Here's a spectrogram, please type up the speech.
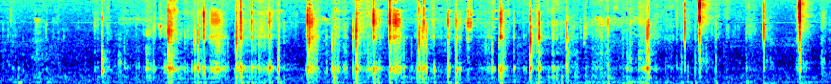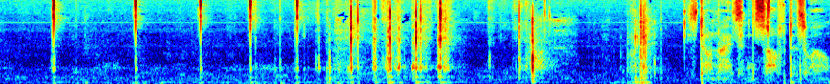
Still nice and soft as well.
